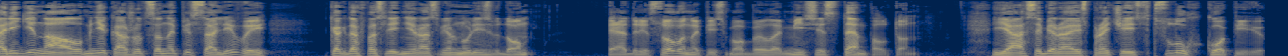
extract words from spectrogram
Оригинал, мне кажется, написали вы, когда в последний раз вернулись в дом. и адресовано письмо было миссис Темплтон. Я собираюсь прочесть вслух копию.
